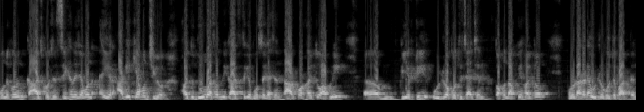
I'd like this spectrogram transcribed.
মনে করুন কাজ করছেন, সেখানে যেমন এর আগে কেমন ছিল? হয়তো দু মাস আপনি কাজ থেকে বসে গেছেন, তারপর হয়তো আপনি পিএফটি উইথড্র করতে চাইছেন। তখন আপনি হয়তো পুরো টাকাটা উইথড্র করতে পারতেন।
